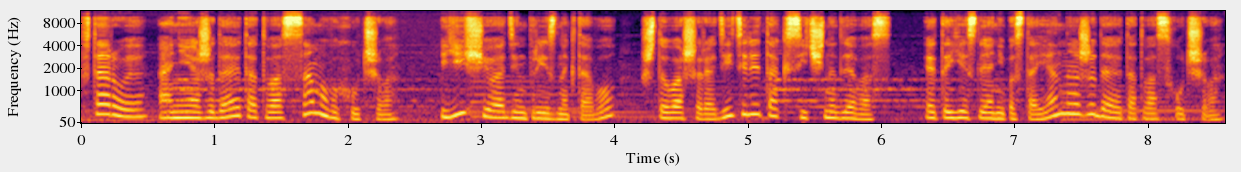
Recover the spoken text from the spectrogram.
Второе. Они ожидают от вас самого худшего. Еще один признак того, что ваши родители токсичны для вас. Это если они постоянно ожидают от вас худшего.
